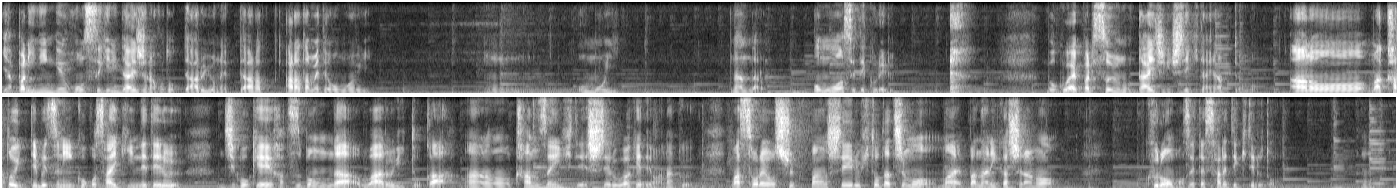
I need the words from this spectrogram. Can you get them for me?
やっぱり人間本質的に大事なことってあるよねって改めて思い、うん、思いなんだろう、思わせてくれる。僕はやっぱりそういうのを大事にしていきたいなって思う。あのー、まあ、かといって別にここ最近出てる自己啓発本が悪いとか、あのー、完全否定してるわけではなく、まあ、それを出版している人たちも、まあ、やっぱ何かしらの苦労も絶対されてきてると思う。うん。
